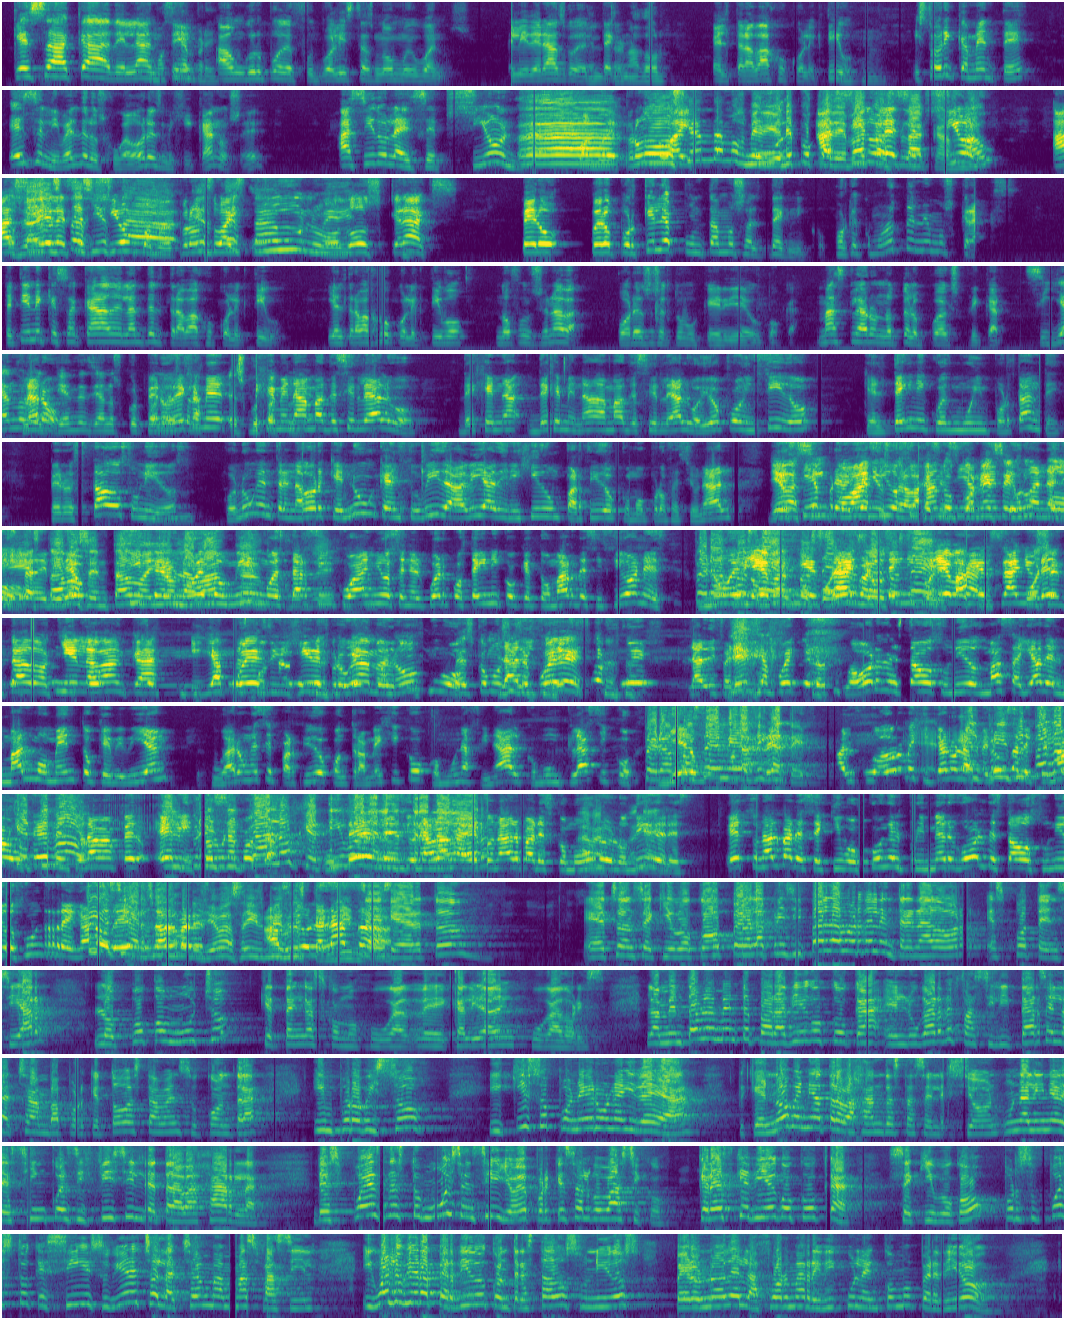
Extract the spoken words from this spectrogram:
¿Qué saca adelante a un grupo de futbolistas no muy buenos? El liderazgo del entrenador. El trabajo colectivo. Históricamente, es el nivel de los jugadores mexicanos, ¿eh? Ha sido la excepción. Ah, cuando de pronto no, hay. Si andamos medio en época de vacas flacas, ¿no? Ha sido la excepción cuando de pronto hay uno o dos cracks. Pero, pero ¿por qué le apuntamos al técnico? Porque como no tenemos cracks, te tiene que sacar adelante el trabajo colectivo. Y el trabajo colectivo no funcionaba. Por eso se tuvo que ir Diego Coca. Más claro no te lo puedo explicar. Si ya no lo entiendes, ya no es culpa Pero déjeme, déjeme nada más decirle algo. déjeme nada más decirle algo. Yo coincido que el técnico es muy importante, pero Estados Unidos con un entrenador que nunca en su vida había dirigido un partido como profesional, Lleva que siempre cinco había años sido trabajando con ese grupo. un analista de Estaba video. sentado Sí, pero en la no es lo mismo estar José. cinco años en el cuerpo técnico que tomar decisiones. Pero no es llevas mismo, 10 por eso al años, técnico pagan. 10 años sentado aquí en la banca y ya puedes dirigir el programa, ¿no? ¿Ves cómo sí La se puede? fue- la diferencia fue que los jugadores de Estados Unidos, más allá del mal momento que vivían, jugaron ese partido contra México como una final, como un clásico. Pero, Dieron José, mira, fíjate. Al jugador mexicano la El pelota le principal quemaba. Ustedes mencionaban, pero el Eli, solo una cosa. principal objetivo Ustedes del mencionaban a Edson Álvarez como A uno ver, de los líderes. Edson Álvarez se equivocó en el primer gol de Estados Unidos, un regalo Sí, es de cierto. Edson Álvarez. Lleva seis meses abrió la lata. Es cierto. Edson se equivocó, pero la principal labor del entrenador es potenciar lo poco mucho que tengas como juga- de calidad en jugadores. Lamentablemente para Diego Coca, en lugar de facilitarse la chamba porque todo estaba en su contra, improvisó y quiso poner una idea de que no venía trabajando esta selección. Una línea de cinco es difícil de trabajarla. Después de esto, muy sencillo, ¿eh? porque es algo básico. ¿Crees que Diego Coca se equivocó? Por supuesto que sí. Si hubiera hecho la chamba más fácil, igual hubiera perdido contra Estados Unidos, pero no de la forma ridícula en cómo perdió.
